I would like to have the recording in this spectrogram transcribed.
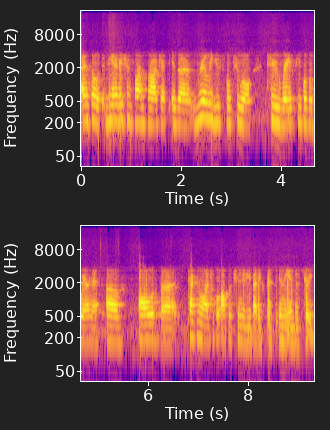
And so, the Innovation Farm Project is a really useful tool to raise people's awareness of all of the technological opportunity that exists in the industry.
